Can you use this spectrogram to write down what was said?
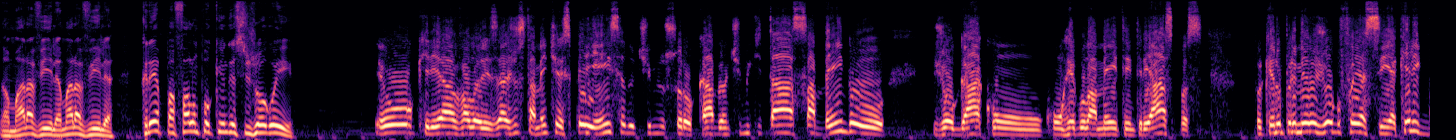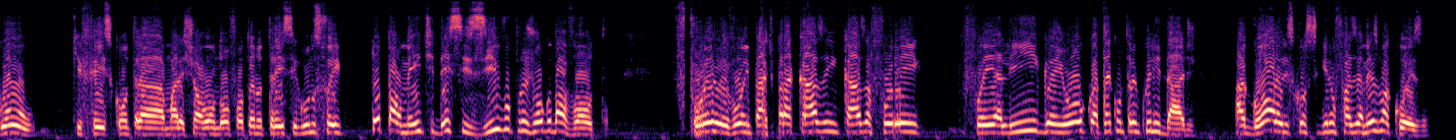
Não, maravilha, maravilha. Crepa, fala um pouquinho desse jogo aí. Eu queria valorizar justamente a experiência do time do Sorocaba. É um time que está sabendo jogar com, com regulamento, entre aspas, porque no primeiro jogo foi assim: aquele gol que fez contra Marechal Rondon, faltando 3 segundos, foi totalmente decisivo para o jogo da volta. Foi, levou o empate para casa e em casa foi, foi ali ganhou até com tranquilidade. Agora eles conseguiram fazer a mesma coisa.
